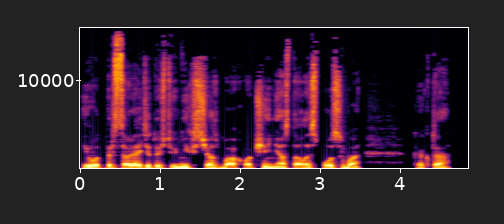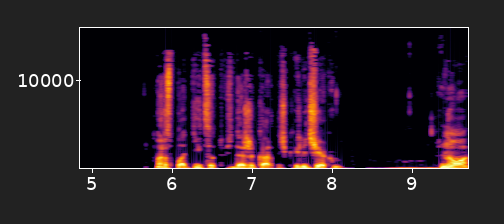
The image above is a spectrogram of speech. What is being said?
И вот представляете, то есть у них сейчас бах вообще не осталось способа как-то расплатиться, то есть даже карточкой или чеком. Но,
